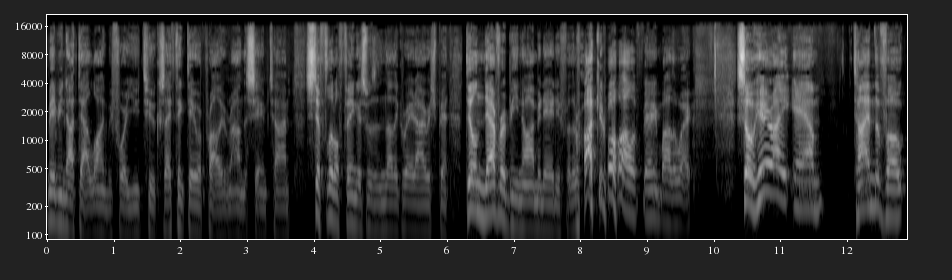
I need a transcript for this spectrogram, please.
Maybe not that long before U2, because I think they were probably around the same time. Stiff Little Fingers was another great Irish band. They'll never be nominated for the Rock and Roll Hall of Fame, by the way. So here I am, time to vote.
